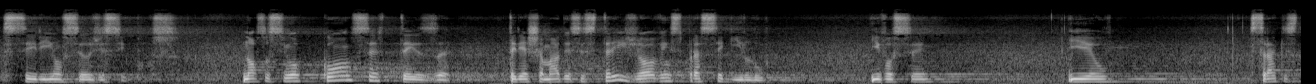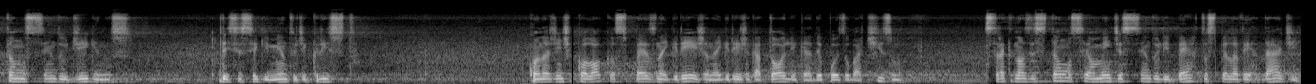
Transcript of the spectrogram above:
seriam seus discípulos. Nosso Senhor com certeza teria chamado esses três jovens para segui-lo e você e eu, será que estamos sendo dignos desse seguimento de Cristo? Quando a gente coloca os pés na igreja, na igreja católica, depois do batismo, Será que nós estamos realmente sendo libertos pela verdade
